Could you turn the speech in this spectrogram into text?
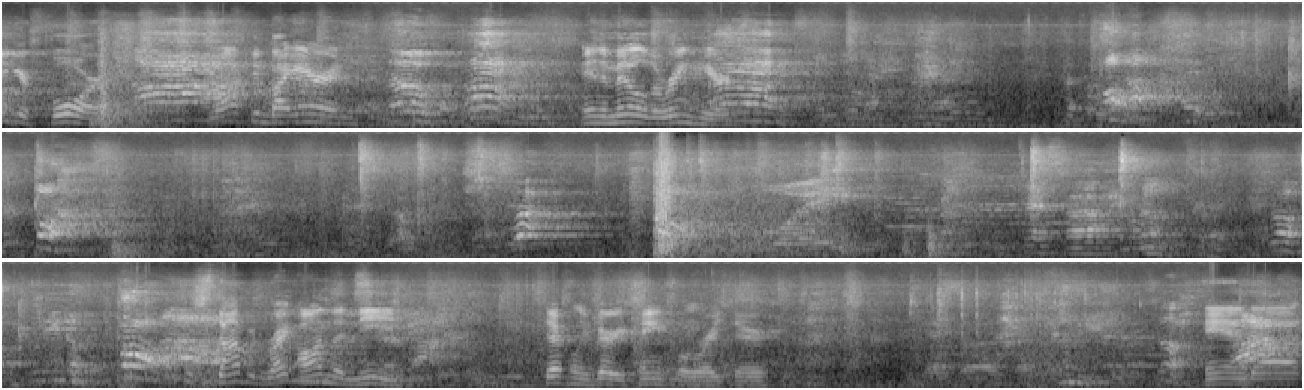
Figure four, locked in by Aaron in the middle of the ring here. Just stomping right on the knee. Definitely very painful right there. And uh,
